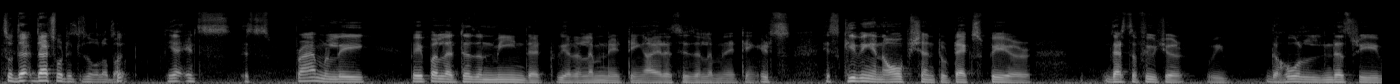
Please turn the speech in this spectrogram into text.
So that, that's what it is all about. Yeah, it's it's primarily paperless doesn't mean that we are eliminating IRS is eliminating. It's it's giving an option to taxpayer. That's the future. We the whole industry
